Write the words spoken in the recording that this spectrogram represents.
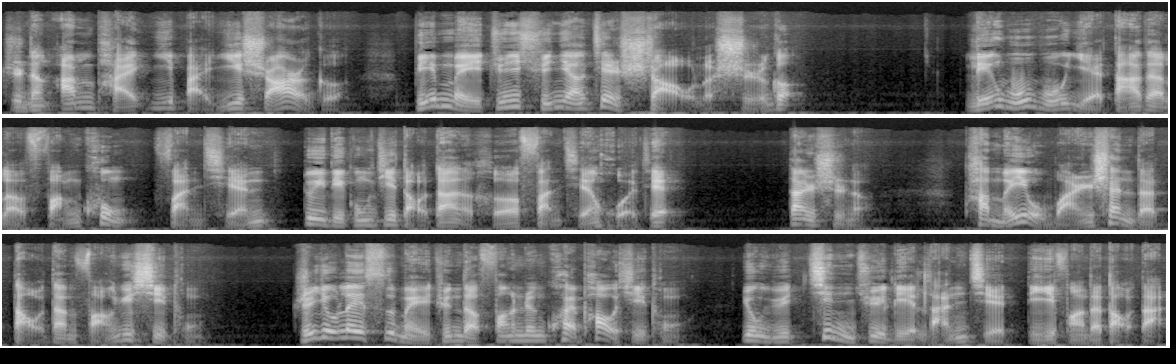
只能安排一百一十二个，比美军巡洋舰少了十个。零五五也搭载了防空、反潜、对地攻击导弹和反潜火箭，但是呢，它没有完善的导弹防御系统。只有类似美军的方阵快炮系统，用于近距离拦截敌方的导弹，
